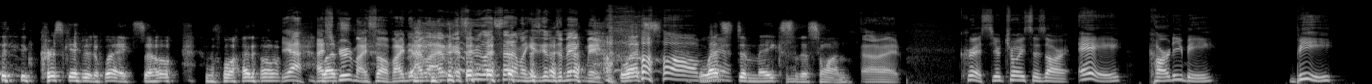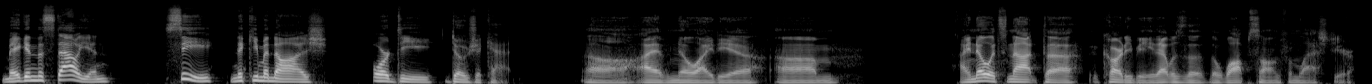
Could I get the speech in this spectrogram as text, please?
Chris gave it away, so why don't Yeah, I screwed myself. I, I, I as soon as I said, it, I'm like, he's going to make me. Let's Oh, let's man. demakes this one. All right, Chris, your choices are A, Cardi B, B, Megan Thee Stallion, C, Nicki Minaj, or D, Doja Cat. Oh, I have no idea. Um, I know it's not uh, Cardi B. That was the the WAP song from last year.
